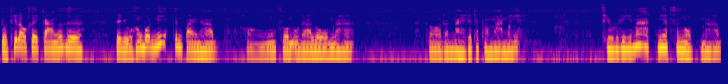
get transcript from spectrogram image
จุดที่เราเคยกางก็คือ จะอยู่ข้างบนนี้ขึ้นไปนะครับ ของโซนอุณาโลมนะฮะก็ด้านในก็จะประมาณนี้ ฟิลดีมากเงียบสงบนะครับ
